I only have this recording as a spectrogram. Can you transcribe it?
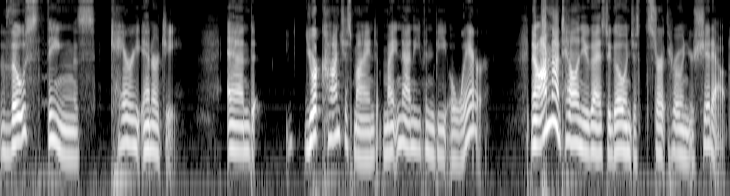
those things carry energy. And your conscious mind might not even be aware. Now, I'm not telling you guys to go and just start throwing your shit out.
